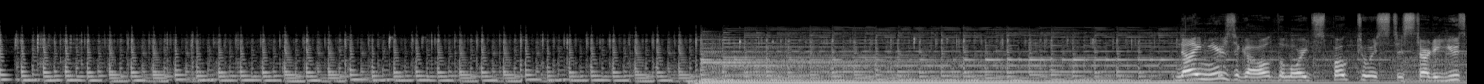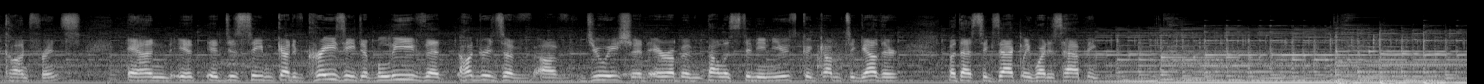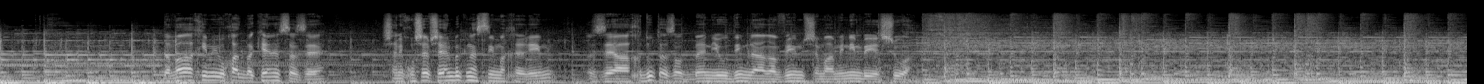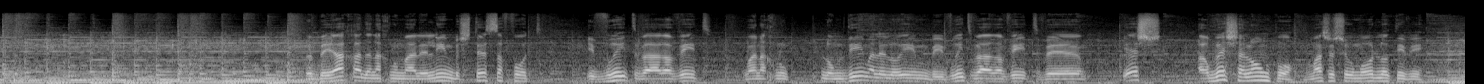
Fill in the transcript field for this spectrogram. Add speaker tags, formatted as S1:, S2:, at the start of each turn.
S1: Nine years ago, the Lord spoke to us to start a youth conference, and it, it just seemed kind of crazy to believe that hundreds of, of Jewish and Arab and Palestinian youth could come together, but that's exactly what is happening.
S2: הדבר הכי מיוחד בכנס הזה, שאני חושב שאין בכנסים אחרים, זה האחדות הזאת בין יהודים לערבים שמאמינים בישוע. וביחד אנחנו מהללים בשתי שפות, עברית וערבית, ואנחנו לומדים על אלוהים בעברית וערבית, ויש הרבה שלום פה, משהו שהוא מאוד לא טבעי.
